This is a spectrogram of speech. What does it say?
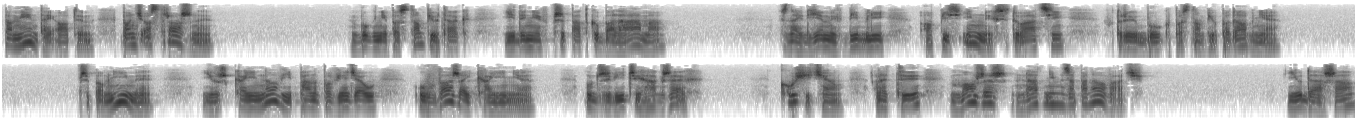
Pamiętaj o tym, bądź ostrożny. Bóg nie postąpił tak jedynie w przypadku Balaama. Znajdujemy w Biblii opis innych sytuacji, w których Bóg postąpił podobnie. Przypomnijmy, już Kainowi Pan powiedział, uważaj Kainie, u drzwi czyha grzech. Kusi cię, ale ty możesz nad nim zapanować. Judasza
